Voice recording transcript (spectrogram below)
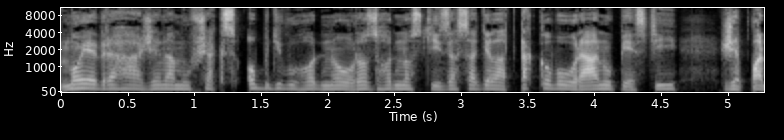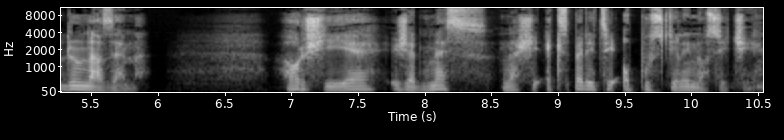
Moje drahá žena mu však s obdivuhodnou rozhodností zasadila takovou ránu pěstí, že padl na zem. Horší je, že dnes naši expedici opustili nosiči.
